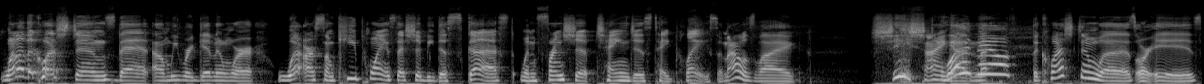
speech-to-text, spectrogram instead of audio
one of the questions that um, we were given were what are some key points that should be discussed when friendship changes take place and i was like sheesh i ain't What got no- now? the question was or is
